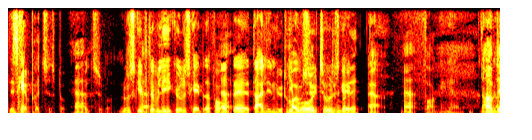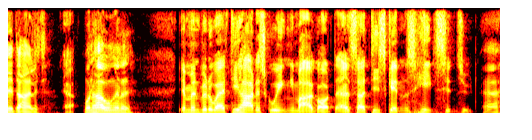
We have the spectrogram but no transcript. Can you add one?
det skal vi på et tidspunkt. Ja. Ja. På et tidspunkt. Nu skifter ja. vi lige køleskabet og får Ja. ja. et øh, dejligt nyt røvsygt 1000 på køleskab. Ja. Ja. Fucking hell. Nå, det er dejligt. Ja. Hvordan har ungerne det? Jamen ved du hvad, de har det sgu egentlig meget godt. Altså, de skændes helt sindssygt. Ja.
